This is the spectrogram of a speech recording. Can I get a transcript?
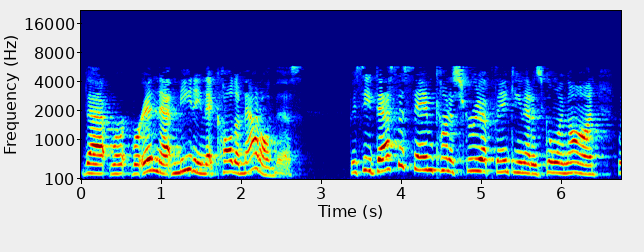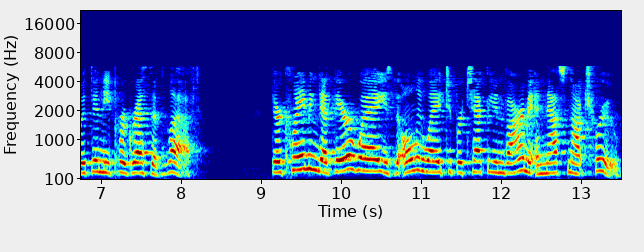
that were, were in that meeting that called him out on this. But see, that's the same kind of screwed up thinking that is going on within the progressive left. They're claiming that their way is the only way to protect the environment, and that's not true.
